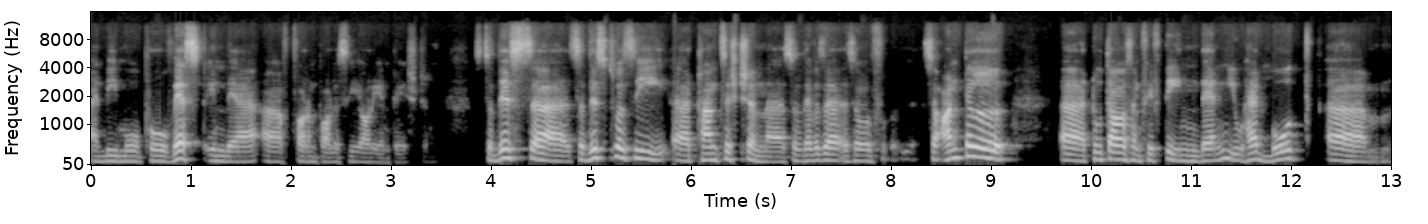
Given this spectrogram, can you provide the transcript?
and be more pro-West in their uh, foreign policy orientation. So this, so this was the transition. so there was a so so until uh, 2015, then you had both, um,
